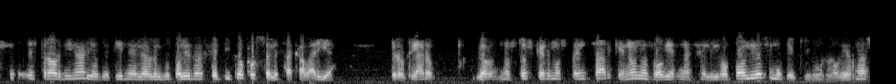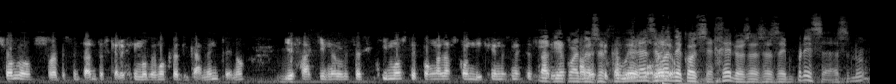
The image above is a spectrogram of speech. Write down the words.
extraordinario que tiene el oligopolio energético pues se les acabaría. Pero claro, nosotros queremos pensar que no nos gobierna ese oligopolio, sino que quien nos gobierna son los representantes que elegimos democráticamente, ¿no? Y es a quienes les exigimos que pongan las condiciones necesarias. Y que cuando se jubilan se van de consejeros a esas empresas, ¿no?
